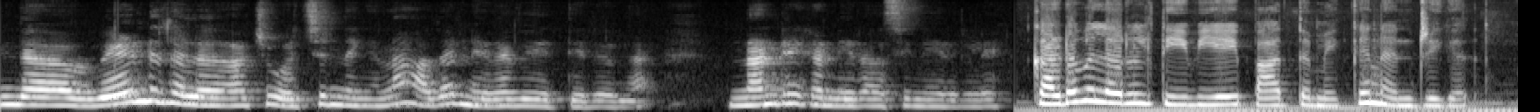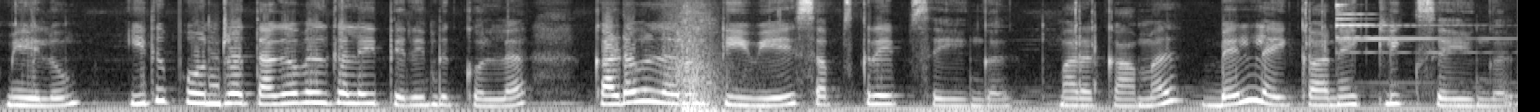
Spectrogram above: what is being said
இந்த வேண்டுதல் ஏதாச்சும் வச்சுருந்தீங்கன்னா அதை நிறைவேற்றிடுங்க. நன்றி கன்னிராசி நேர்களே. கடவுள் அருள் டிவியை பார்த்தமைக்கு நன்றிகள். மேலும் இது போன்ற தகவல்களை தெரிந்து கொள்ள கடவுள் அருள் டிவியை சப்ஸ்கிரைப் செய்யுங்கள். மறக்காமல் பெல் ஐக்கானை கிளிக் செய்யுங்கள்.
